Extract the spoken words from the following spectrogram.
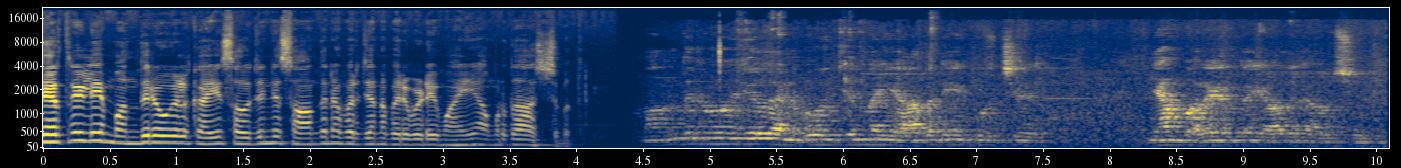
ചേർത്തലയിലെ മന്ദിരോഗികൾക്കായി സൗജന്യ സാന്ത്വന പരിചരണ പരിപാടിയുമായി അമൃത ആശുപത്രി. മന്ദിരോഗികൾ അനുഭവിക്കുന്ന യാതനയെക്കുറിച്ച് ഞാൻ പറയേണ്ട യാതൊരു ആവശ്യമില്ല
